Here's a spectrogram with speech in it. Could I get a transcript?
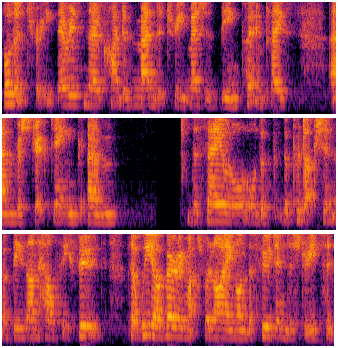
voluntary. There is no kind of mandatory measures being put in place um, restricting um, the sale or, or, the, the production of these unhealthy foods. So we are very much relying on the food industry to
